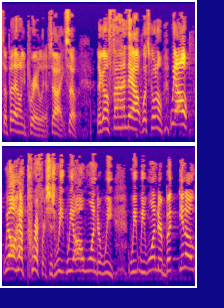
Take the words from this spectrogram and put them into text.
So put that on your prayer list. All right, so they're going to find out what's going on. We all, we all have preferences. We, we all wonder, we, we, we wonder, but you know,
